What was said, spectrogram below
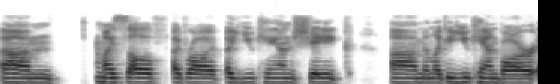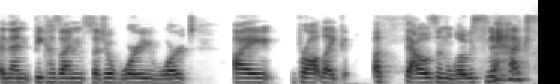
Um, myself, I brought a UCAN shake um, and like a UCAN bar. And then because I'm such a worry wart, I brought like a thousand low snacks,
